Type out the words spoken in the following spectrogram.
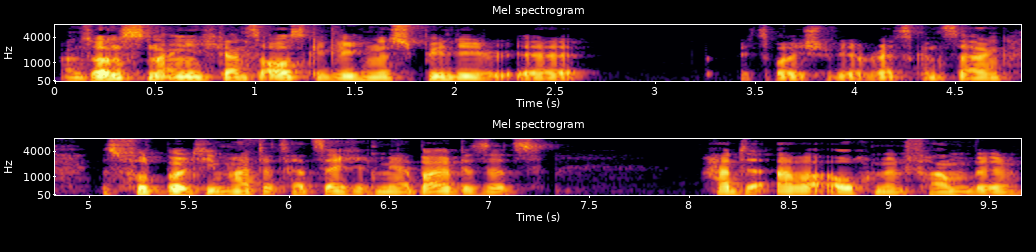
Ansonsten eigentlich ganz ausgeglichenes Spiel. Die äh, jetzt wollte ich schon wieder Redskins sagen, das Footballteam hatte tatsächlich mehr Ballbesitz, hatte aber auch einen Fumble,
